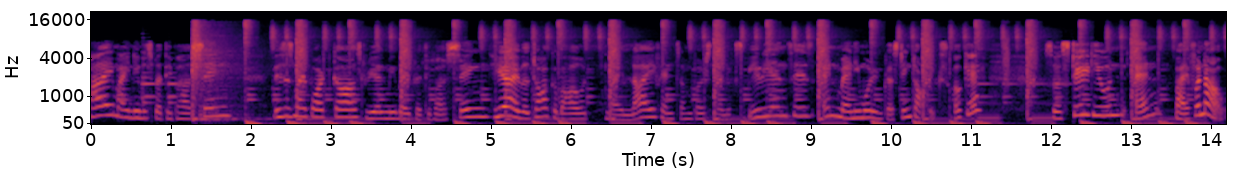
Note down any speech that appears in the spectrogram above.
Hi, my name is Pratibha Singh. This is my podcast, Real Me by Pratibha Singh. Here I will talk about my life and some personal experiences and many more interesting topics. Okay? So stay tuned and bye for now.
